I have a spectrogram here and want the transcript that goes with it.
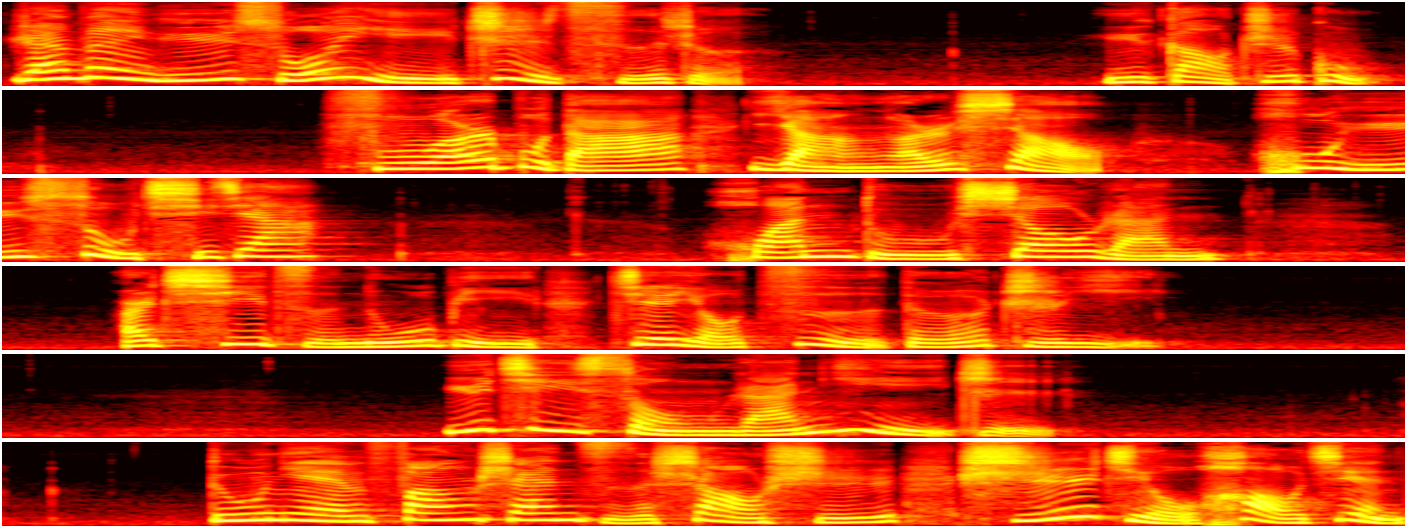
然问于所以至此者，余告之故。抚而不答，仰而笑，呼余诉其家。环堵萧然，而妻子奴婢皆有自得之意。余既悚然异之，独念方山子少时食酒好剑，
